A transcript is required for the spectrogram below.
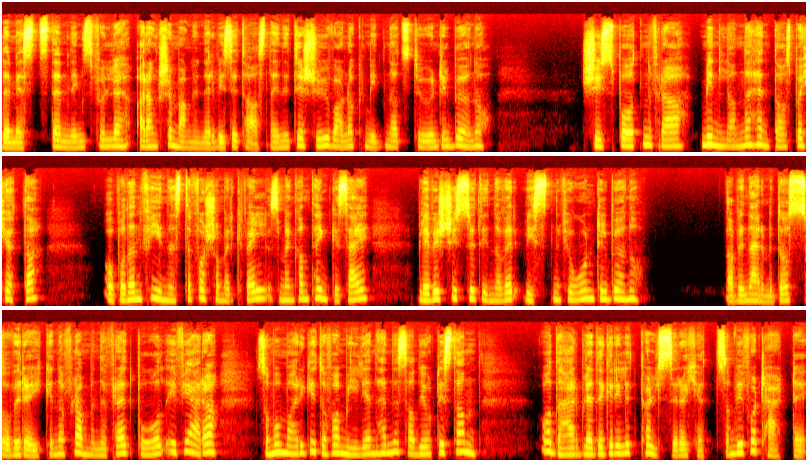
det mest stemningsfulle arrangementet under visitasen i 97 var nok midnattsturen til Bøno. Skyssbåten fra Mindlandet henta oss på Kjøtta, og på den fineste forsommerkveld som en kan tenke seg, ble vi skysset innover Vistenfjorden til Bøno. Da vi nærmet oss, så vi røyken og flammene fra et bål i fjæra, som om Margit og familien hennes hadde gjort i stand, og der ble det grillet pølser og kjøtt som vi fortærte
